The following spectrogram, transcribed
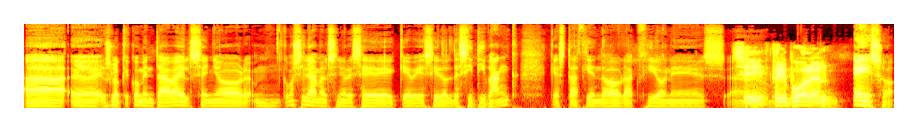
eh, es lo que comentaba el señor, mm, ¿cómo se llama el señor ese que había sido el de Citibank, que está haciendo ahora acciones... sí, eh, Philip Wallen. Eso,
